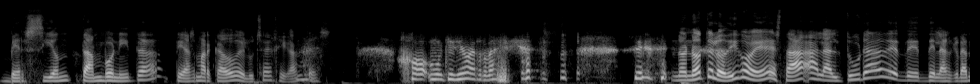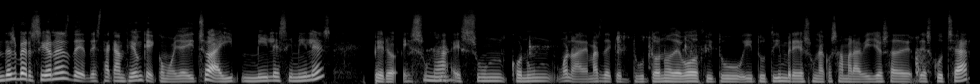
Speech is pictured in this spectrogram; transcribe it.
versión tan bonita te has marcado de Lucha de Gigantes. Jo, muchísimas gracias. Sí. No, no, te lo digo, ¿eh? está a la altura de, de- de las grandes versiones de, de esta canción, que como ya he dicho, hay miles y miles, pero es una, es un, con un, bueno, además de que tu tono de voz y tu, y tu timbre es una cosa maravillosa de, escuchar,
